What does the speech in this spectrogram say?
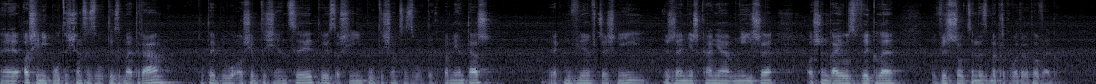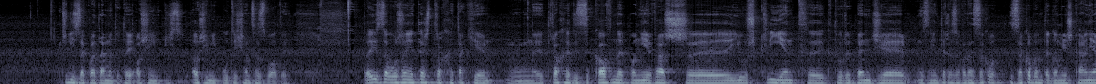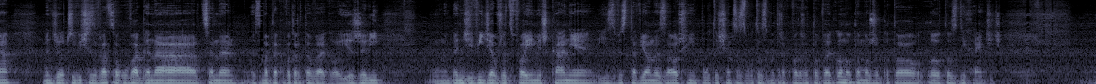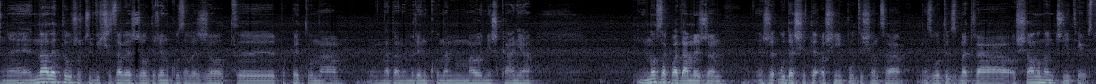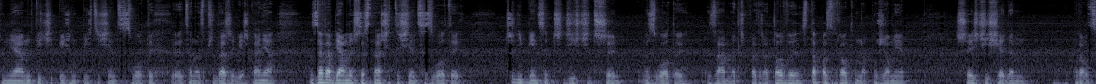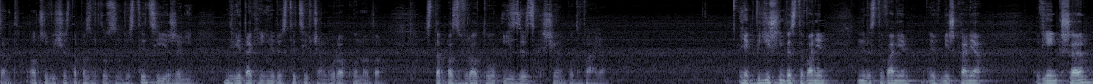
8,5 tysiąca złotych z metra. Tutaj było 8 tysięcy, tu jest 8,5 tysiąca złotych. Pamiętasz, jak mówiłem wcześniej, że mieszkania mniejsze osiągają zwykle wyższą cenę z metra kwadratowego. Czyli zakładamy tutaj 8,5 tysiąca złotych. To jest założenie też trochę takie, mm, trochę ryzykowne, ponieważ e, już klient, e, który będzie zainteresowany zakupem tego mieszkania, będzie oczywiście zwracał uwagę na cenę z metra kwadratowego. Jeżeli mm, będzie widział, że Twoje mieszkanie jest wystawione za 8,5 tysiąca złotych z metra kwadratowego, no to może go to, to zniechęcić. E, no ale to już oczywiście zależy od rynku, zależy od popytu na, na danym rynku, na małe mieszkania No zakładamy, że, że uda się te 8,5 tysiąca złotych z metra osiągnąć, czyli tak jak wspomniałem 255 tysięcy złotych cena sprzedaży mieszkania. Zarabiamy 16 tysięcy złotych, czyli 533 zł za metr kwadratowy. Stopa zwrotu na poziomie 6,7%. Oczywiście stopa zwrotu z inwestycji, jeżeli dwie takie inwestycje w ciągu roku, no to stopa zwrotu i zysk się podwaja. Jak widzisz, inwestowanie, inwestowanie w mieszkania większe,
